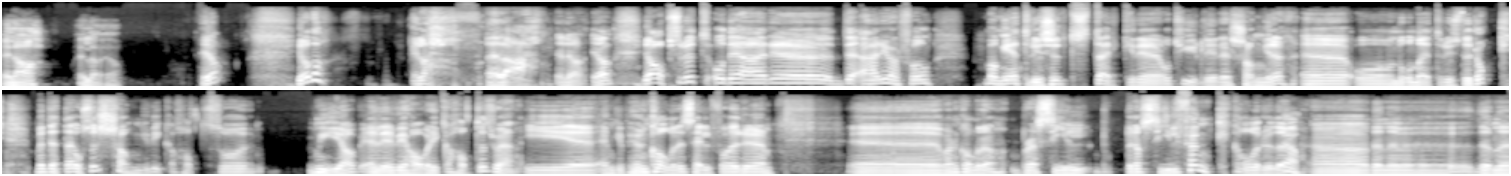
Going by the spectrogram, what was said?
Ella. Ella, ja. Ja. Ja da. Ella. Ella. Ella. ja. ja, absolutt. Og det er, eh, det er i hvert fall mange etterlyser sterkere og tydeligere sjangere, eh, og noen har etterlyst rock, men dette er også en sjanger vi ikke har hatt så mye av, eller vi har vel ikke hatt det, tror jeg, i eh, MGP. Hun kaller det selv for eh, eh, hva er det kaller det? Brasil, Brasilfunk, kaller hun det. Ja. eh, denne, denne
